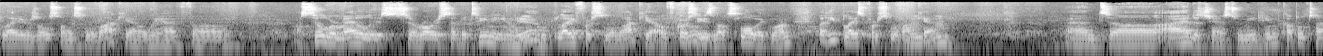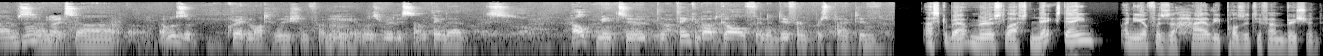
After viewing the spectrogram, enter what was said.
players also in Slovakia. We have uh, a silver medalist, uh, Rory Sabatini, who, yeah. who played for Slovakia. Of course, he's not Slovak one, but he plays for Slovakia. Mm-hmm. And uh, I had a chance to meet him a couple times, oh, and uh, it was a great motivation for me. Mm. It was really something that helped me to, to think about golf in a different perspective. Ask about Miroslav's next aim, and he offers a highly positive ambition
